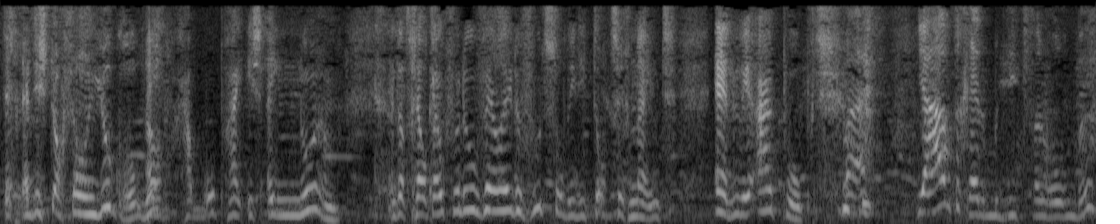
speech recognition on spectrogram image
Het, is toch zo'n joekel? Oh, hou op, hij is enorm. En dat geldt ook voor de hoeveelheden voedsel die hij tot zich neemt. En weer uitpoept. Maar je houdt toch helemaal niet van honden?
